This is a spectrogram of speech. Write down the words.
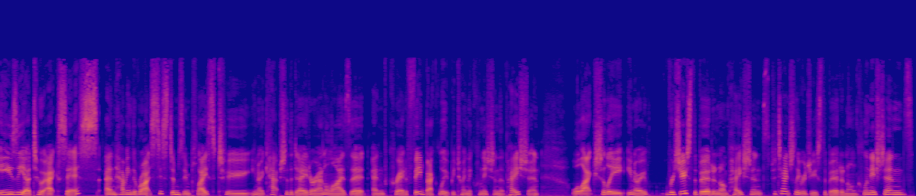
easier to access and having the right systems in place to, you know, capture the data, analyze it, and create a feedback loop between the clinician and the patient will actually, you know, reduce the burden on patients, potentially reduce the burden on clinicians.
